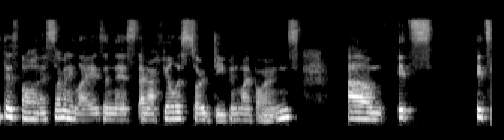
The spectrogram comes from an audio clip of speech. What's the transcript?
There's oh there's so many layers in this and i feel this so deep in my bones. Um it's it's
